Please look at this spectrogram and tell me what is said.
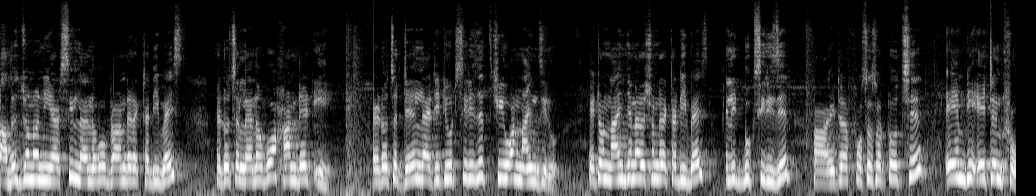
তাদের জন্য নিয়ে আসছি ল্যানোভো ব্র্যান্ডের একটা ডিভাইস এটা হচ্ছে ল্যানোভো হান্ড্রেড ই এটা হচ্ছে ডেল ল্যাটিটিউড সিরিজের থ্রি ওয়ান নাইন জিরো এটা নাইন জেনারেশনের একটা ডিভাইস এলিট বুক সিরিজের এটার প্রসেসরটা হচ্ছে এএমডি এ টেন প্রো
